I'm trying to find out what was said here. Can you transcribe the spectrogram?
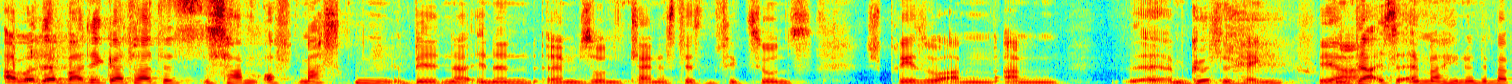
aber der Bodyguard hat es, es haben oft MaskenbildnerInnen ähm, so ein kleines Desinfektionsspray so am, am, äh, am Gürtel hängen. Ja. Und da ist er immer hin und immer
